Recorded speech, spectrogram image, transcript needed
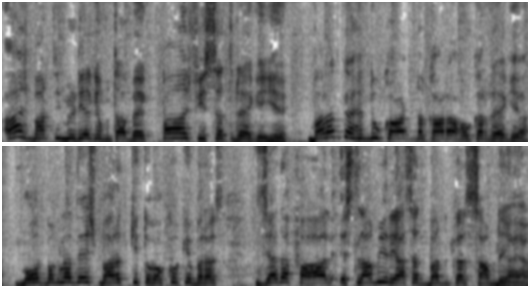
آج بھارتی میڈیا کے مطابق پانچ فیصد رہ گئی ہے۔ بھارت کا ہندو کارڈ نکارا ہو کر رہ گیا۔ اور بنگلہ دیش بھارت کی توقع کے برعکس زیادہ فعال اسلامی ریاست بن کر سامنے آیا۔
